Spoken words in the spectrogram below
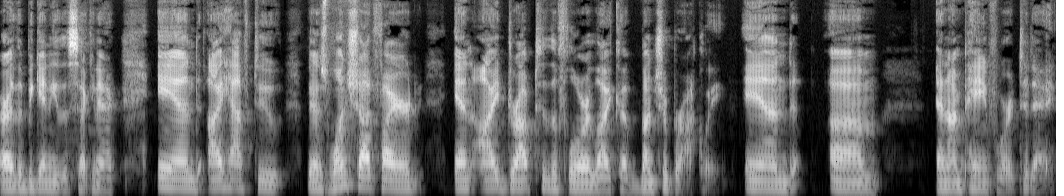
or the beginning of the second act. And I have to, there's one shot fired, and I drop to the floor like a bunch of broccoli. And, um, and I'm paying for it today.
